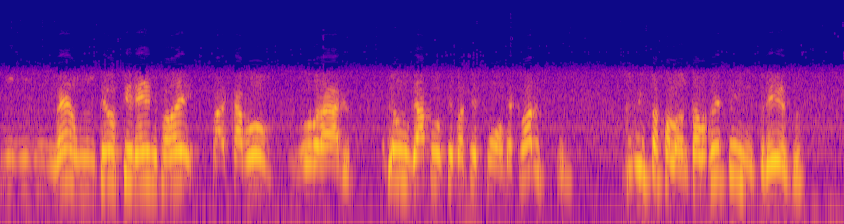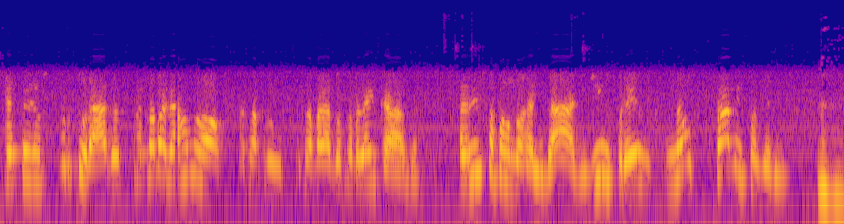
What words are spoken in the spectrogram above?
n- n- né? não tem uma sirene ei, acabou o horário. Ter um lugar para você bater ponto. É claro que sim. O que a gente está falando? Talvez tenha empresas que sejam estruturadas para trabalhar home office, para o trabalhador trabalhar em casa. Mas a gente está falando uma realidade de empresas que não sabem fazer isso. Uhum.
